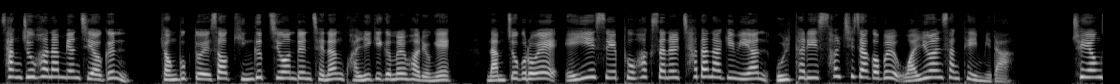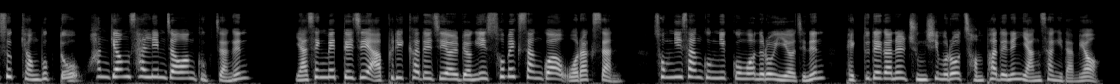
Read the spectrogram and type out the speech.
상주 화남면 지역은 경북도에서 긴급 지원된 재난관리기금을 활용해 남쪽으로의 ASF 확산을 차단하기 위한 울타리 설치 작업을 완료한 상태입니다. 최영숙 경북도 환경산림자원국장은 야생 멧돼지 아프리카 돼지 열병이 소백산과 월악산, 속리산 국립공원으로 이어지는 백두대간을 중심으로 전파되는 양상이라며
